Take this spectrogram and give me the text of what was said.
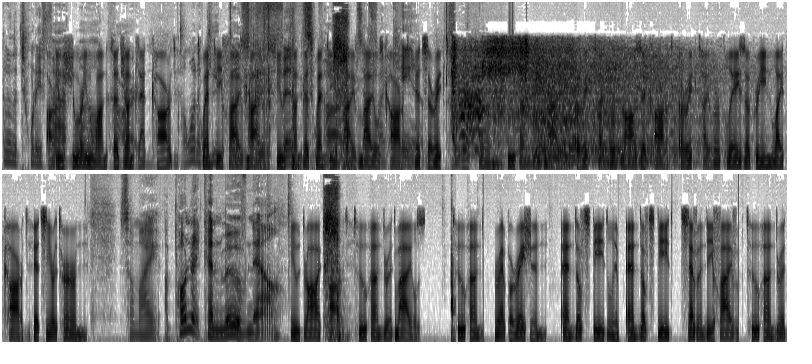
another 25 Are you sure you want to junk that card? I want to 25 miles. You junk a defense 25 cards miles if I card. It's a Rick Tyler turn. 200 miles. A Rick Tyler draws a card. A Rick Tyler plays a green light card. It's your turn. So my opponent can move now. You draw a card. 200 miles. 200, reparation, end of speed limit, end of speed, 75, 200,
